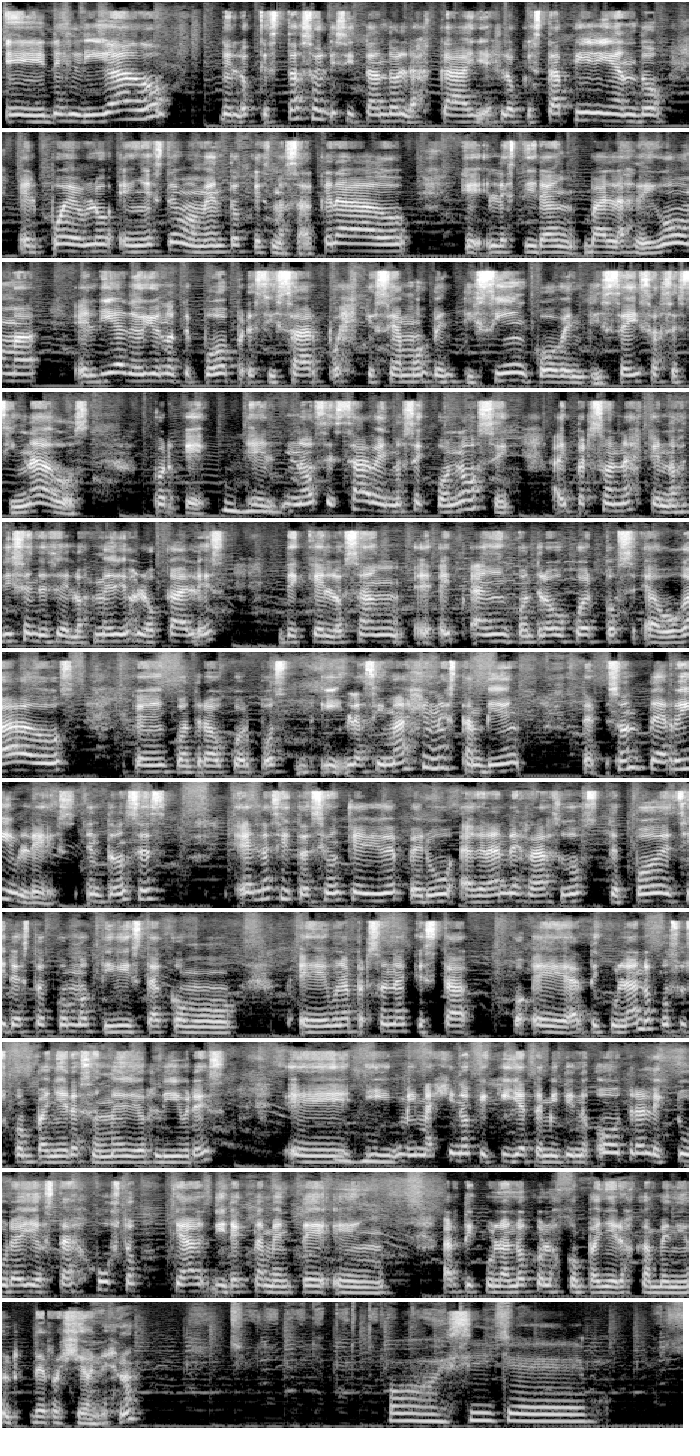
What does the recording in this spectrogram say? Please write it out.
eh, desligado de lo que está solicitando las calles, lo que está pidiendo el pueblo en este momento que es masacrado, que les tiran balas de goma. El día de hoy yo no te puedo precisar pues que seamos 25 o 26 asesinados, porque no se sabe, no se conoce. Hay personas que nos dicen desde los medios locales de que los han, eh, han encontrado cuerpos ahogados, que han encontrado cuerpos y las imágenes también son terribles. Entonces, es la situación que vive Perú a grandes rasgos. Te puedo decir esto como activista, como eh, una persona que está eh, articulando con sus compañeras en medios libres. Eh, y me imagino que aquí ya también tiene otra lectura y está justo ya directamente en articulando con los compañeros que han venido de regiones, ¿no? Ay, sí, que,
